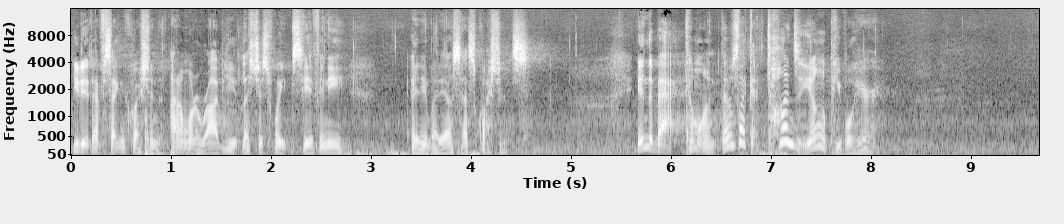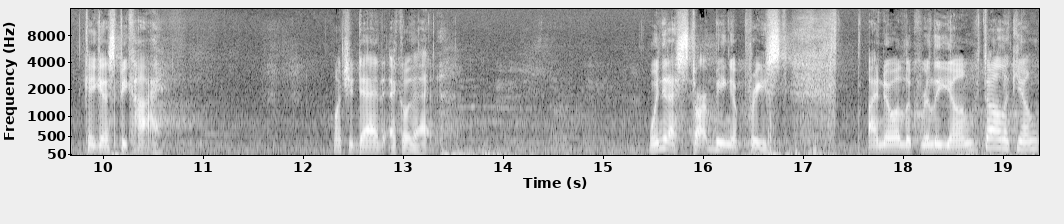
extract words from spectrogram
you did have a second question. I don't want to rob you. Let's just wait and see if any anybody else has questions. In the back, come on. There was like a, tons of young people here. Okay, you got to speak high. Why don't your dad echo that? When did I start being a priest? I know I look really young. Do I look young?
